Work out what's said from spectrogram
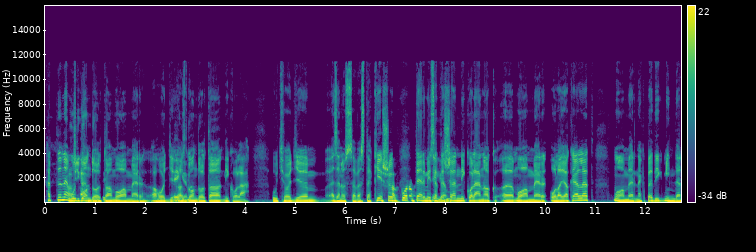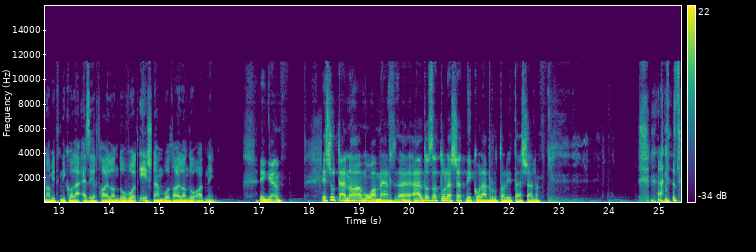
Hát nem úgy gondolta a Moammer, ahogy Igen. azt gondolta Nikolá. Úgyhogy ezen összevesztek. Később Akkor- természetesen Nikolának ö, Moammer olaja kellett, Moammernek pedig minden, amit Nikolá ezért hajlandó volt, és nem volt hajlandó adni. Igen. És utána Moamer eh, áldozatul esett Nikolá brutalitásának. Hát ez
